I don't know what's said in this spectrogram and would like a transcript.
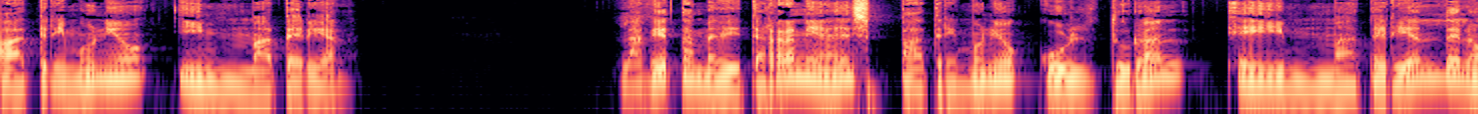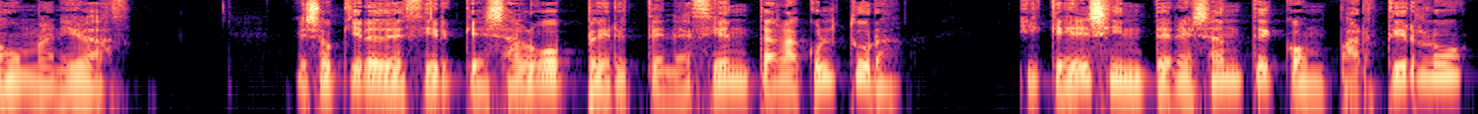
patrimonio inmaterial. La dieta mediterránea es patrimonio cultural e inmaterial de la humanidad. Eso quiere decir que es algo perteneciente a la cultura y que es interesante compartirlo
